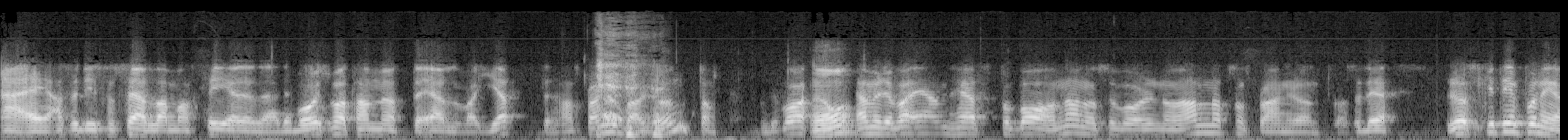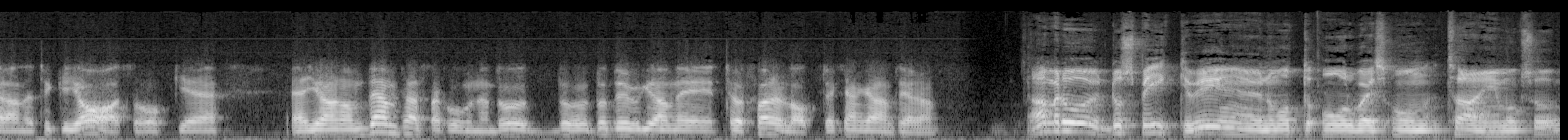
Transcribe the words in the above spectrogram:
Nej, alltså det är så sällan man ser det där. Det var ju som att han mötte elva jätter. Han sprang ju bara runt dem. Det var, ja. ja. men det var en häst på banan och så var det något annat som sprang runt. Så det är ruskigt imponerande tycker jag alltså. Och eh, eh, gör han om den prestationen då, då, då duger han i tuffare lopp, det kan jag garantera. Ja men då, då spikar vi nummer 8 Always On Time och så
